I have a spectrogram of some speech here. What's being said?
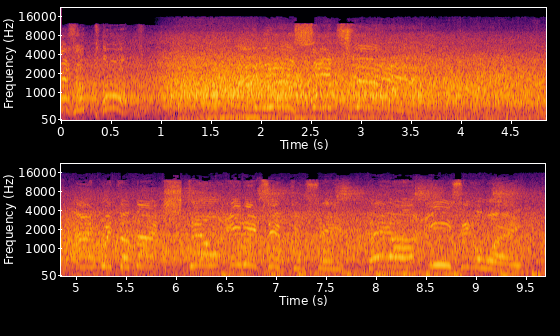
has a pop! And yes, it's there! And with the match still in its infancy, they are easing away.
